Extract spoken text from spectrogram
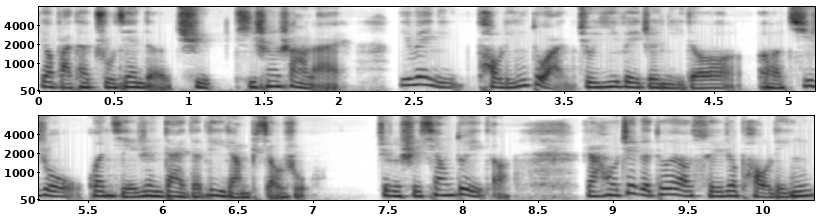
要把它逐渐的去提升上来，因为你跑龄短，就意味着你的呃肌肉关节韧带的力量比较弱，这个是相对的。然后这个都要随着跑龄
